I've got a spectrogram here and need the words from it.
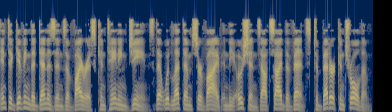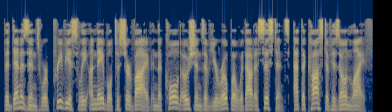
into giving the denizens a virus containing genes that would let them survive in the oceans outside the vents to better control them. The denizens were previously unable to survive in the cold oceans of Europa without assistance, at the cost of his own life.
